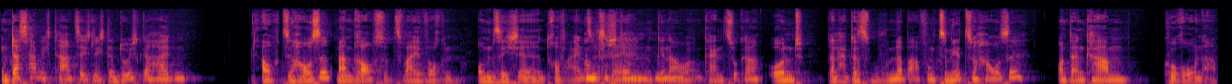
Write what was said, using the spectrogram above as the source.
Und das habe ich tatsächlich dann durchgehalten. Auch zu Hause. Man braucht so zwei Wochen, um sich äh, drauf einzustellen. Umzustellen, mhm. Genau, kein Zucker. Und dann hat das wunderbar funktioniert zu Hause. Und dann kam Corona.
